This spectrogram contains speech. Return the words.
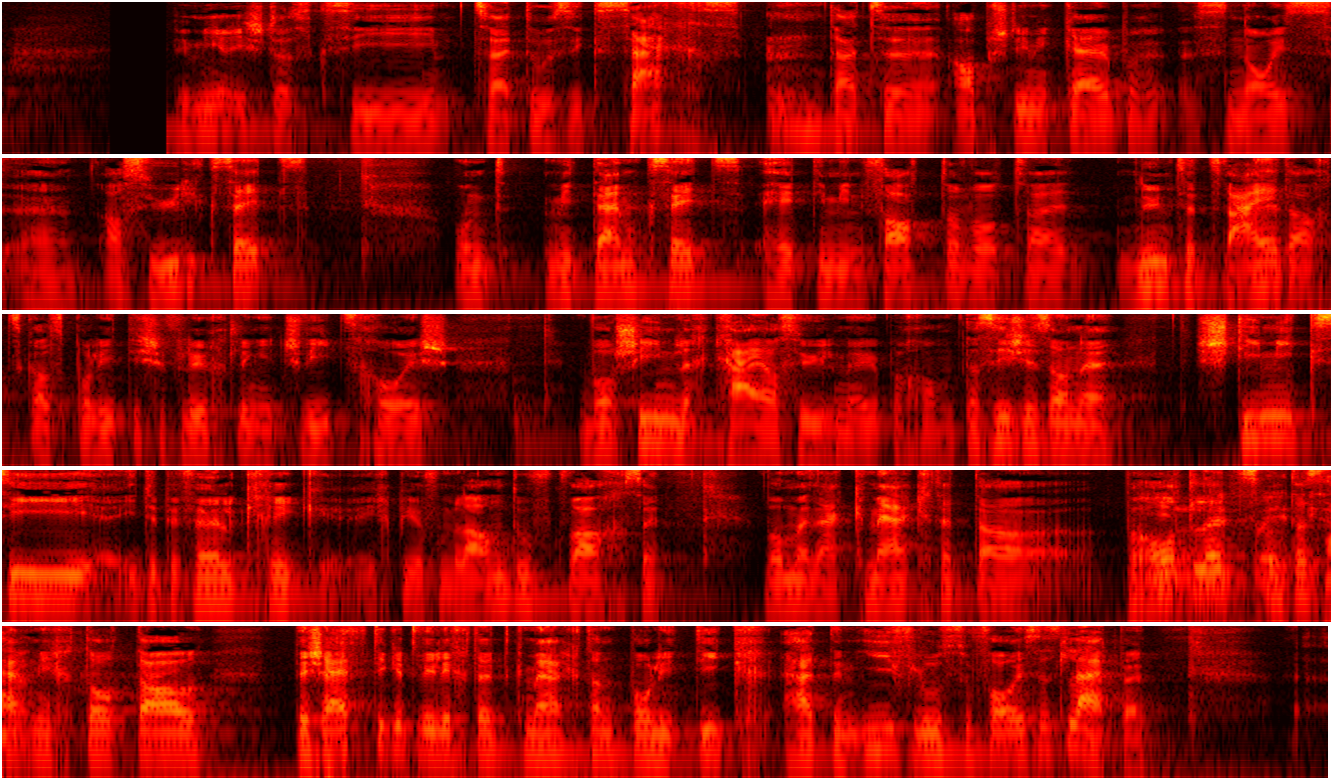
Bei mir war das 2006. Da hat es eine Abstimmung über ein neues äh, Asylgesetz und mit dem Gesetz hätte mein Vater, der 1982 als politischer Flüchtling in die Schweiz kam, wahrscheinlich kein Asyl mehr bekommen. Das war so eine Stimmung in der Bevölkerung. Ich bin auf dem Land aufgewachsen, wo man dann gemerkt hat, da brodelt Und das hat mich total beschäftigt, weil ich dort gemerkt habe, Politik hat einen Einfluss auf unser Leben.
